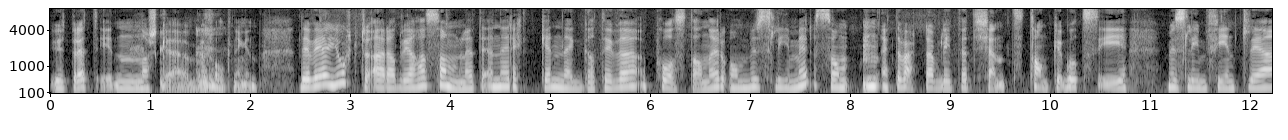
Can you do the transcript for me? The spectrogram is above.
utbredt i den norske befolkningen. Det vi har gjort, er at vi har samlet en rekke negative påstander om muslimer, som etter hvert er blitt et kjent tankegods i muslimfiendtlige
